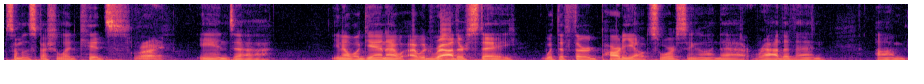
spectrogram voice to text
some of the special ed kids. Right. And, uh, you know, again, I would rather stay with the third party outsourcing on that rather than um,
